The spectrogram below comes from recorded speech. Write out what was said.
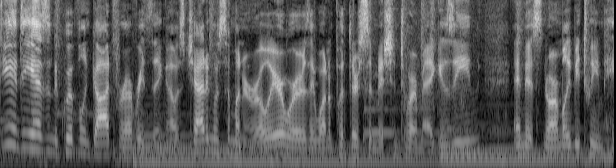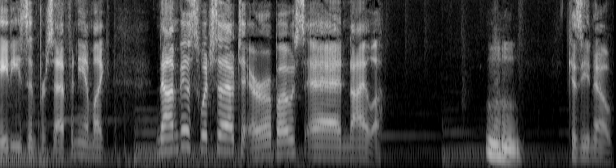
D&D has an equivalent god for everything. I was chatting with someone earlier where they want to put their submission to our magazine and it's normally between Hades and Persephone. I'm like, "No, I'm going to switch that out to Erebos and Nylea." Mhm. Cuz you know,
